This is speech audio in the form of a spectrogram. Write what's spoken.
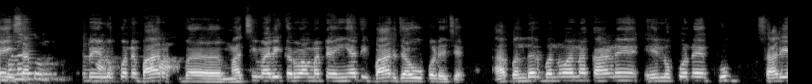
હિસાબ- એ લોકોને બહાર માછીમારી કરવા માટે અહીંયાથી બહાર જવું પડે છે. આ બંદર બનવાના કારણે એ લોકોને ખૂબ સારી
